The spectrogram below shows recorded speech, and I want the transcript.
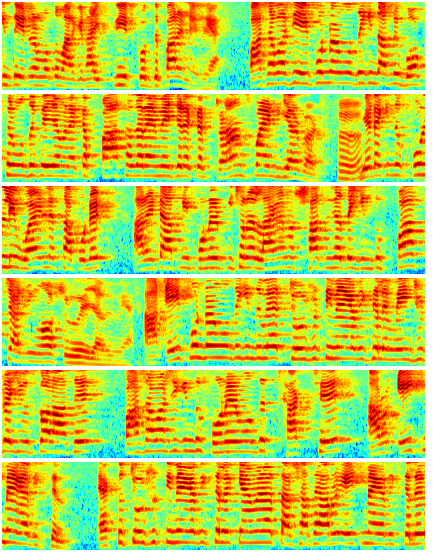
কিন্তু এটার মতো মার্কেট হাইপ ক্রিয়েট করতে পারে না ভাইয়া। পাশাপাশি এই ফোনটার মধ্যে কিন্তু আপনি বক্সের মধ্যে পেয়ে যাবেন একটা পাঁচ হাজার এমএইচ এর একটা ট্রান্সপারেন্ট ইয়ারবাডস যেটা কিন্তু ফুললি ওয়্যারলেস সাপোর্টেড আর এটা আপনি ফোনের পিছনে লাগানোর সাথে সাথে কিন্তু ফাস্ট চার্জিং হওয়া শুরু হয়ে যাবে ভাইয়া। আর এই ফোনটার মধ্যে কিন্তু ভাইয়া চৌষট্টি মেগাপিক্সেলের মেইন শুটার ইউজ করা আছে। পাশাপাশি কিন্তু ফোনের মধ্যে থাকছে আরও এইট মেগাপিক্সেল এক তো চৌষট্টি মেগাপিক্সেলের ক্যামেরা তার সাথে আরও এইট মেগাপিক্সেলের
